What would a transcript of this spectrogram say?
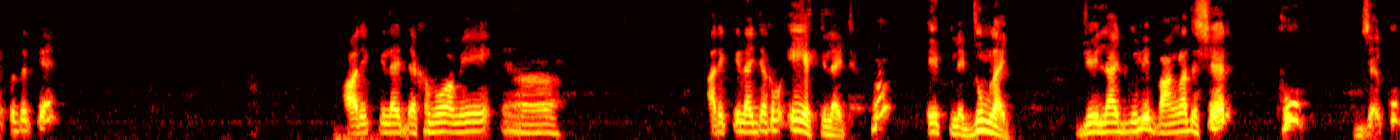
আপনাদেরকে। আরেকটি লাইট দেখাবো আমি আরেকটি লাইট দেখাবো। এই একটি লাইট হুম? একটি লাইট জুম লাইট যে লাইটগুলি বাংলাদেশের খুব খুব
